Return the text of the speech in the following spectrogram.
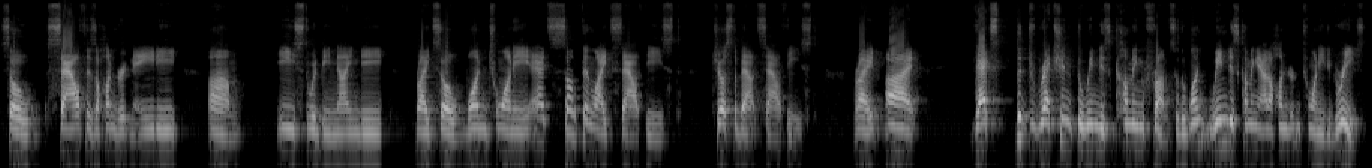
So south is 180, um, east would be 90, right? So 120, at something like southeast, just about southeast, right? Uh, that's the direction the wind is coming from. So the one, wind is coming out 120 degrees.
